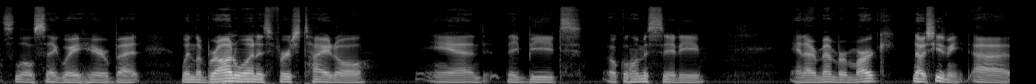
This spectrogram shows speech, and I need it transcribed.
it's a little segue here but when lebron won his first title and they beat oklahoma city and i remember mark no excuse me uh,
